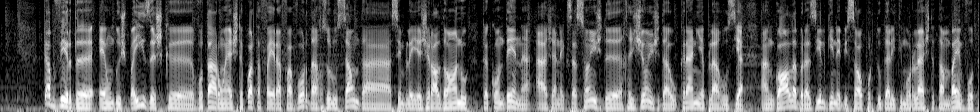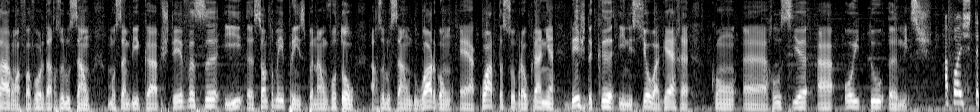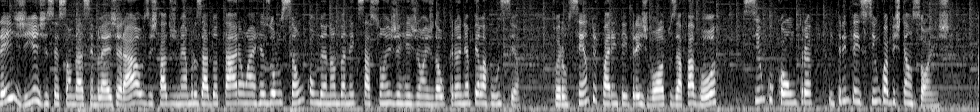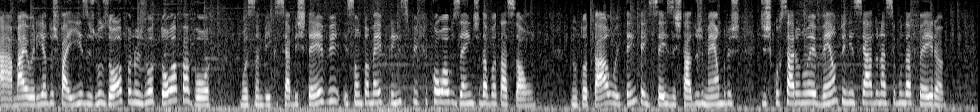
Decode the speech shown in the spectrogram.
Cabo Verde é um dos países que votaram esta quarta-feira a favor da resolução da Assembleia Geral da ONU que condena as anexações de regiões da Ucrânia pela Rússia. Angola, Brasil, Guiné-Bissau, Portugal e Timor-Leste também votaram a favor da resolução. Moçambique absteve-se e eh, São Tomé e Príncipe não votou. A resolução do órgão é a quarta sobre a Ucrânia desde que iniciou a guerra com a Rússia há oito eh, meses. Após três dias de sessão da Assembleia Geral, os Estados-membros adotaram a resolução condenando anexações de regiões da Ucrânia pela Rússia. Foram 143 votos a favor, 5 contra e 35 abstenções. A maioria dos países lusófonos votou a favor. Moçambique se absteve e São Tomé e Príncipe ficou ausente da votação. No total, 86 Estados-membros discursaram no evento iniciado na segunda-feira.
